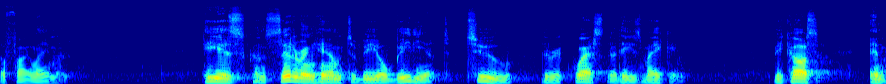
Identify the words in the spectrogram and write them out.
of Philemon. He is considering him to be obedient to the request that he's making. Because in,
